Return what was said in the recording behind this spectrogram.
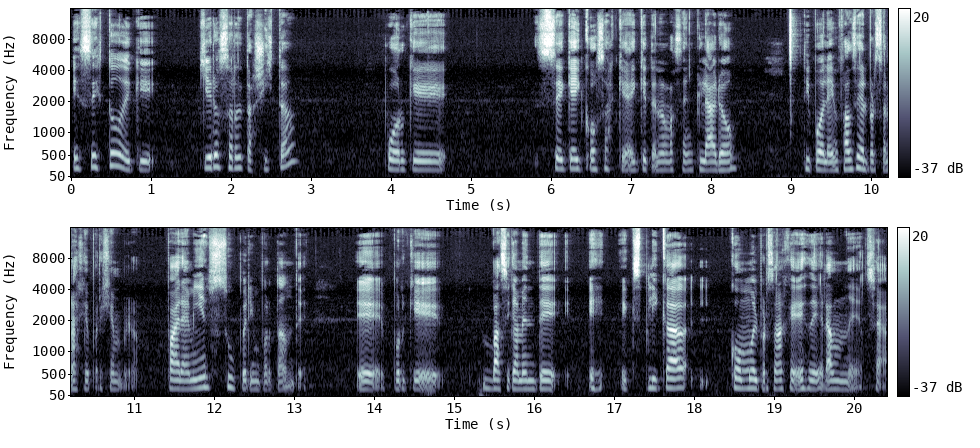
es esto de que quiero ser detallista porque sé que hay cosas que hay que tenerlas en claro, tipo la infancia del personaje, por ejemplo. Para mí es súper importante. Eh, porque básicamente explica cómo el personaje es de grande, o sea,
